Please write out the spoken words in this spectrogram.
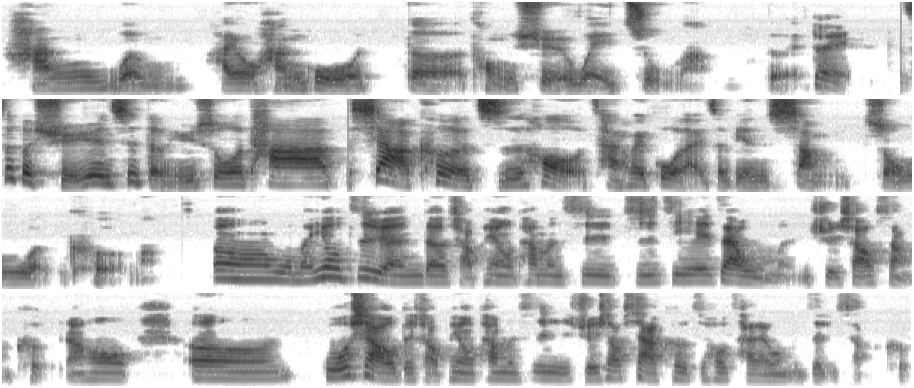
韩文还有韩国的同学为主嘛。对对。这个学院是等于说，他下课之后才会过来这边上中文课吗？嗯，我们幼稚园的小朋友他们是直接在我们学校上课，然后，嗯，国小的小朋友他们是学校下课之后才来我们这里上课。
